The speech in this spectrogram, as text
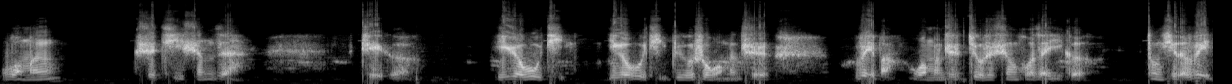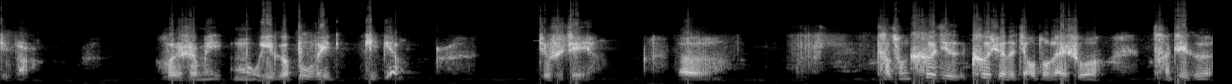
我们是寄生在这个一个物体，一个物体，比如说我们是胃吧，我们这就是生活在一个东西的胃里边，或者是每某一个部位里。边就是这样，呃，他从科技科学的角度来说，他这个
